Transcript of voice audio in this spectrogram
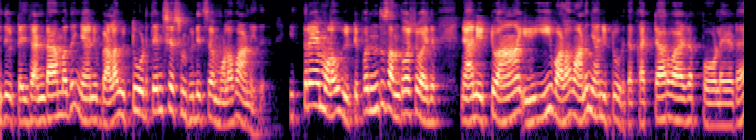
ഇത് ഇട്ട് രണ്ടാമത് ഞാൻ വളം ഇട്ട് കൊടുത്തതിന് ശേഷം പിടിച്ച മുളവാണിത്. ഇത്രയും മുളവ് കിട്ടി. ഇപ്പം എന്ത് സന്തോഷമായത്? ഞാൻ ഇട്ടു. ആ ഈ- വളവാണ് ഞാൻ ഇട്ട് കൊടുത്തത്. കറ്റാർ വാഴപ്പോളയുടെ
